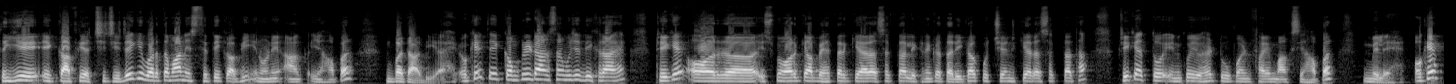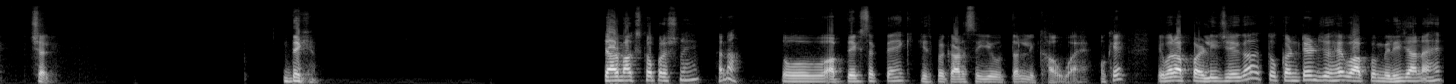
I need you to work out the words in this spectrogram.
तो ये एक काफ़ी अच्छी चीज़ है कि वर्तमान स्थिति का भी इन्होंने यहाँ पर बता दिया है। ओके? तो एक कंप्लीट आंसर मुझे दिख रहा है, ठीक है? और इसमें और क्या बेहतर किया जा सकता, लिखने का तरीका कुछ चेंज किया जा सकता था, ठीक है? तो इनको जो है 2.5 मार्क्स यहाँ पर मिले हैं। ओके? चलिए। देखिए चार मार्क्स का प्रश्न है है ना? तो आप देख सकते हैं कि किस प्रकार से ये उत्तर लिखा हुआ है ओके एक बार आप पढ़ लीजिएगा तो कंटेंट जो है वो आपको मिल ही जाना है।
